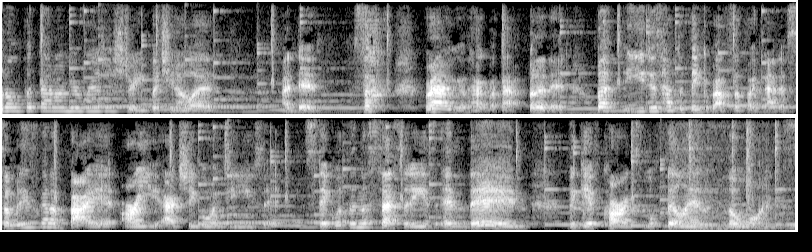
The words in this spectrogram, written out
don't put that on your registry. But you know what? I did. So we're not even gonna talk about that, but I did. But you just have to think about stuff like that. If somebody's gonna buy it, are you actually going to use it? Stick with the necessities and then the gift cards will fill in the ones.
